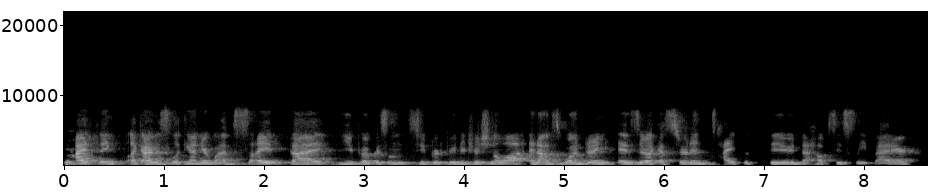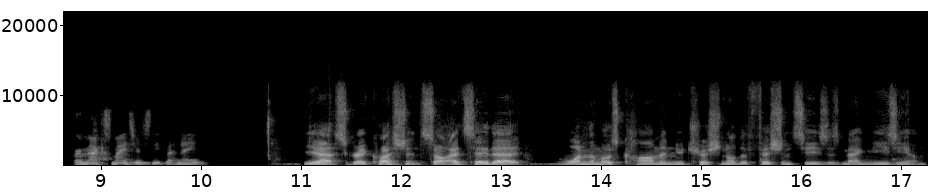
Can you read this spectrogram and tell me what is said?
yeah. i think like i was looking on your website that you focus on superfood nutrition a lot and i was wondering is there like a certain type of food that helps you sleep better or maximize your sleep at night? Yes great question. So i'd say that one of the most common nutritional deficiencies is magnesium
